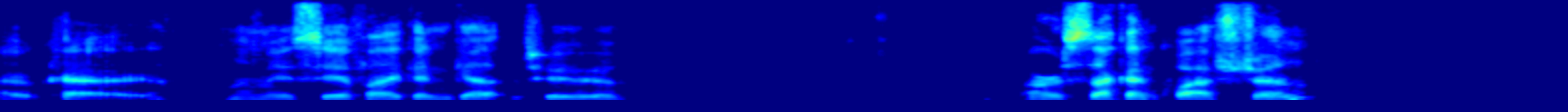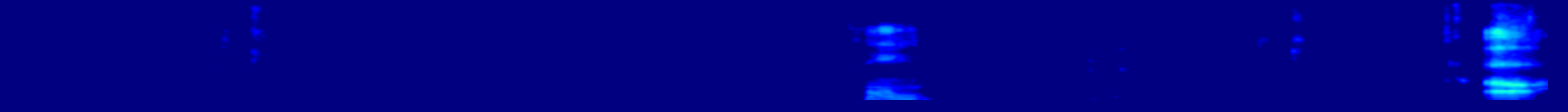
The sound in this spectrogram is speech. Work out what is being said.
Okay. Let me see if I can get to our second question. Hmm. Ah.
